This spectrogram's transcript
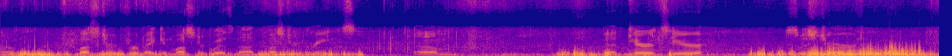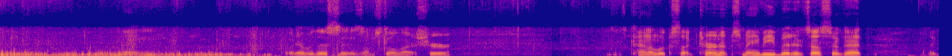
Um, mustard for making mustard with, not mustard greens. Um, got carrots here, Swiss chard, and whatever this is, I'm still not sure. It kind of looks like turnips maybe, but it's also got like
